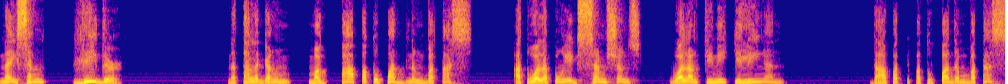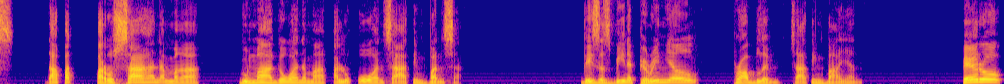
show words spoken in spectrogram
na isang leader na talagang magpapatupad ng batas at wala pong exemptions walang kinikilingan. Dapat ipatupad ang batas. Dapat parusahan ang mga gumagawa ng mga kalukuhan sa ating bansa. This has been a perennial problem sa ating bayan. Pero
